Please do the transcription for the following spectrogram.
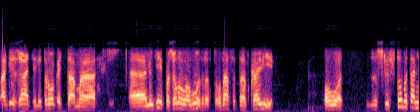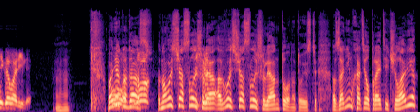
обижать или трогать там э, э, людей пожилого возраста. У нас это в крови. Вот. Что бы там ни говорили. Понятно, вот, да. Но... но вы сейчас слышали, я... А, вы сейчас слышали Антона, то есть за ним хотел пройти человек,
